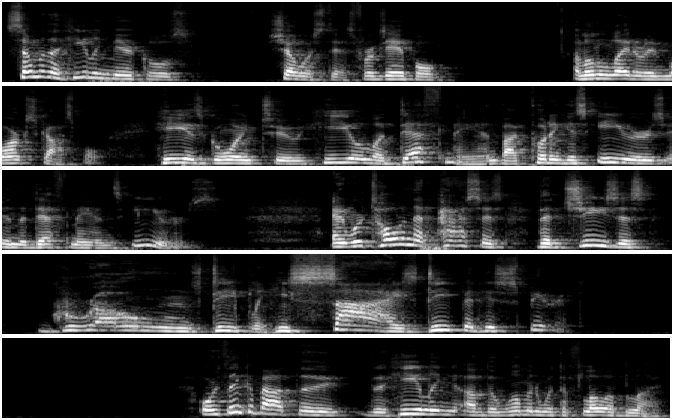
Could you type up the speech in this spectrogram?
Some of the healing miracles show us this. For example, a little later in Mark's gospel, he is going to heal a deaf man by putting his ears in the deaf man's ears. And we're told in that passage that Jesus groans deeply. He sighs deep in his spirit. Or think about the, the healing of the woman with the flow of blood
